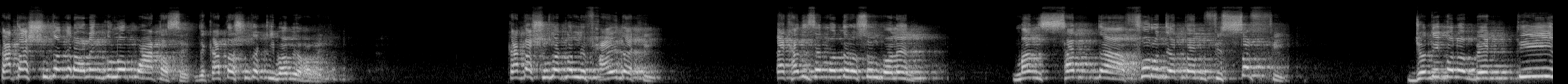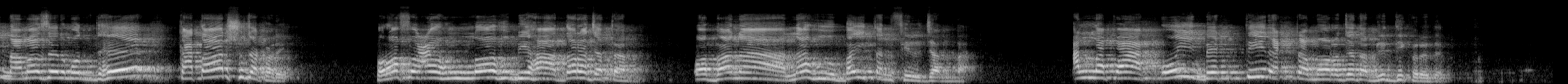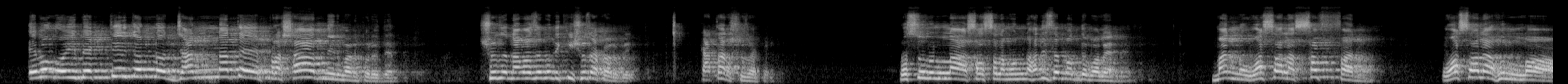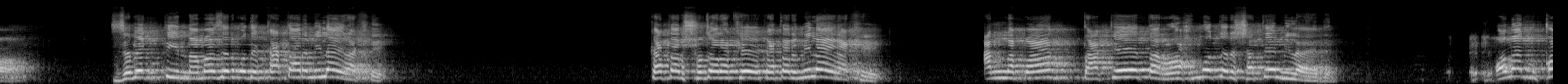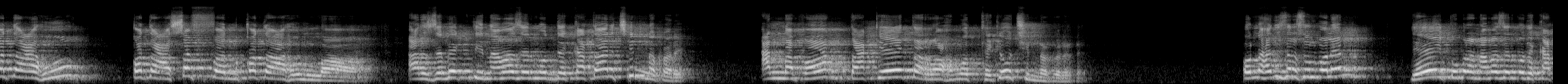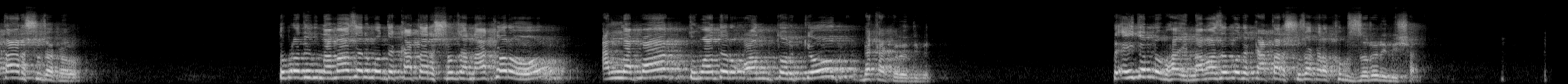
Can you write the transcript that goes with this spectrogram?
কাতার সোজা করা অনেকগুলো পার্ট আছে। যে কাতার সোজা কীভাবে হবে? কাতার সোজা করলে ফায়দা কি? এক হাদিসের মধ্যে রসুল বলেন, মান সাদ্দা ফুরজাতান ফি সফি যদি কোনো ব্যক্তি নামাজের মধ্যে কাতার সোজা করে রফ রফআহুল্লাহু বিহা দারাজাতান ও বানা লাহু বাইতান ফিল জান্না আল্লাহ পাক ওই ব্যক্তির একটা মর্যাদা বৃদ্ধি করে দেন। এবং ওই ব্যক্তির জন্য জান্নাতে প্রাসাদ নির্মাণ করে দেন। শুধু নামাজের মধ্যে কি সোজা করবে? কাতার সোজা করবে। রসুল্লাহ সাল্লাম অন্য হাদিসের মধ্যে বলেন, মান ওয়াসালা সাফান ওয়াসালাহুল্লাহ যে ব্যক্তি নামাজের মধ্যে কাতার মিলায় রাখে, কাতার সোজা রাখে, কাতার মিলায় রাখে, আল্লাহ পাক তাকে তার রহমতের সাথে মিলায় দেন। অমান কতাহু কতা সফান কতাহুল্লাহ আর যে ব্যক্তি নামাজের মধ্যে কাতার ছিন্ন করে, আল্লাহ পাক তাকে তার রহমত থেকেও ছিন্ন করে দেয়। অন্য হাদিস রসুল বলেন যে এই তোমরা নামাজের মধ্যে কাতার সোজা করো। তোমরা যদি নামাজের মধ্যে কাতার সোজা না করো, আল্লাহ পাক তোমাদের অন্তরকেও ব্যাখ্যা করে দিবে তো এই জন্য ভাই, নামাজের মধ্যে কাতার সোজা করা খুব জরুরি বিষয়।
